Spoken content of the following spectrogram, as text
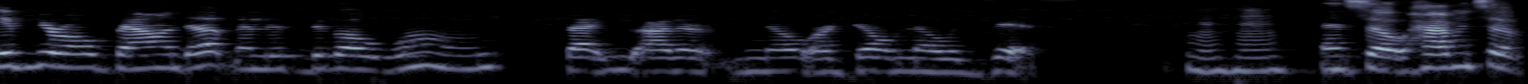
if you're all bound up in this big old wound that you either know or don't know exists. Mm-hmm. And so having to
